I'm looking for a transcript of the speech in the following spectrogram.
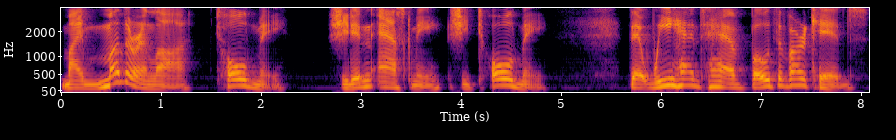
My mother in law told me, she didn't ask me, she told me that we had to have both of our kids,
